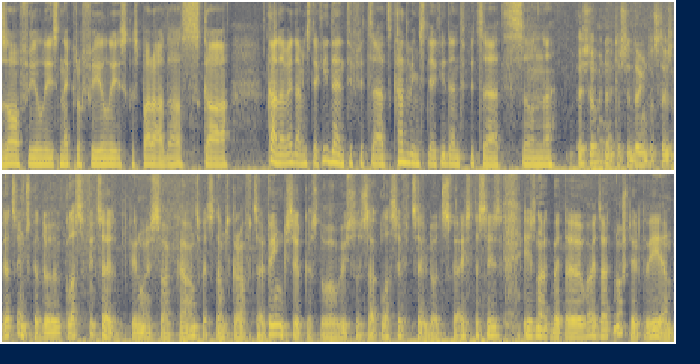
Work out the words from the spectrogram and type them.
zoofīlijas, nekrofīlijas, kas parādās, kā, kādā veidā viņas tiek identificētas, kad viņas tiek identificētas. Un, uh, Es jau minēju, tas ir 19. gadsimts, kad uh, klasificē pirmais sāk Kāns, pēc tam Krafts Epings, ir, kas to visu saklasificē. Ļoti skaisti tas iz, iznāk, bet uh, vajadzētu nošķirt vienu.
